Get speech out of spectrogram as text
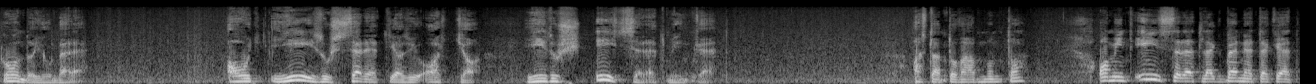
Gondoljunk bele. Ahogy Jézus szereti az ő Atya, Jézus így szeret minket. Aztán tovább mondta, amint én szeretlek benneteket,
